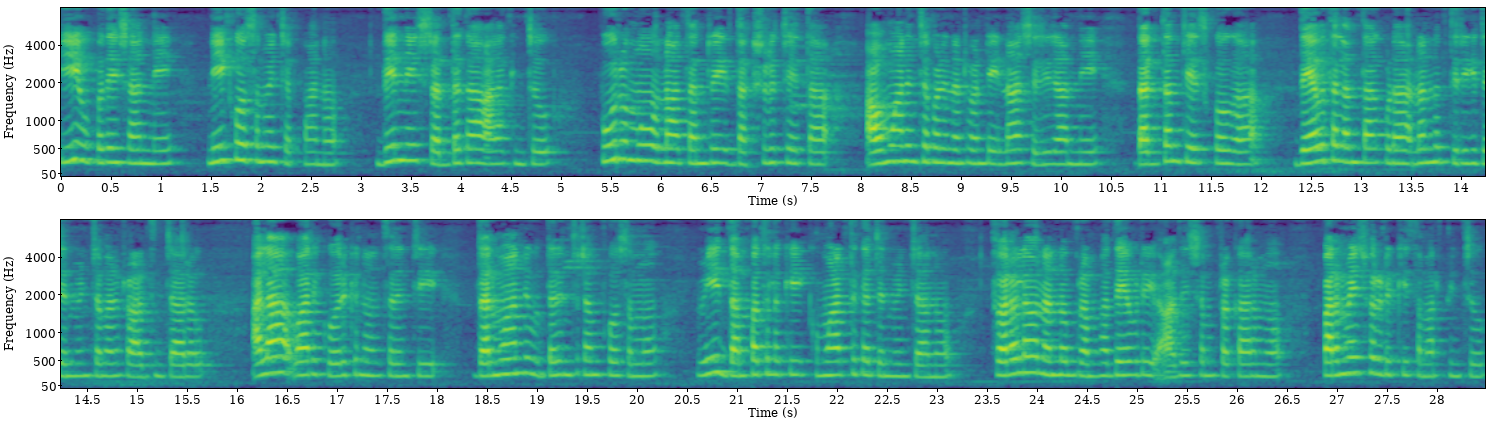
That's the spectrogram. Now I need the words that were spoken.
ఈ ఉపదేశాన్ని నీకోసమే చెప్పాను. దీన్ని శ్రద్ధగా ఆలకించు. పూర్వము నా తండ్రి దక్షుడి చేత అవమానించబడినటువంటి నా శరీరాన్ని దగ్ధం చేసుకోగా దేవతలంతా కూడా నన్ను తిరిగి జన్మించమని ప్రార్థించారు. అలా వారి కోరికను అనుసరించి ధర్మాన్ని ఉద్ధరించడం కోసము మీ దంపతులకి కుమార్తెగా జన్మించాను. త్వరలో నన్ను బ్రహ్మదేవుడి ఆదేశం ప్రకారము పరమేశ్వరుడికి సమర్పించు.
